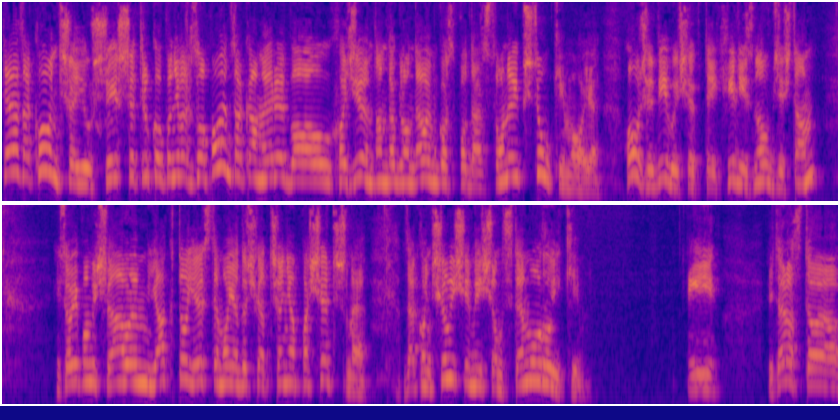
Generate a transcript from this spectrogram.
Ja zakończę już. Jeszcze tylko, ponieważ złapałem za kamerę, bo chodziłem tam, doglądałem gospodarstwo, no i pszczółki moje ożywiły się w tej chwili znów gdzieś tam. I sobie pomyślałem, jak to jest te moje doświadczenia pasieczne. Zakończyły się miesiąc temu rójki. I, I teraz ta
